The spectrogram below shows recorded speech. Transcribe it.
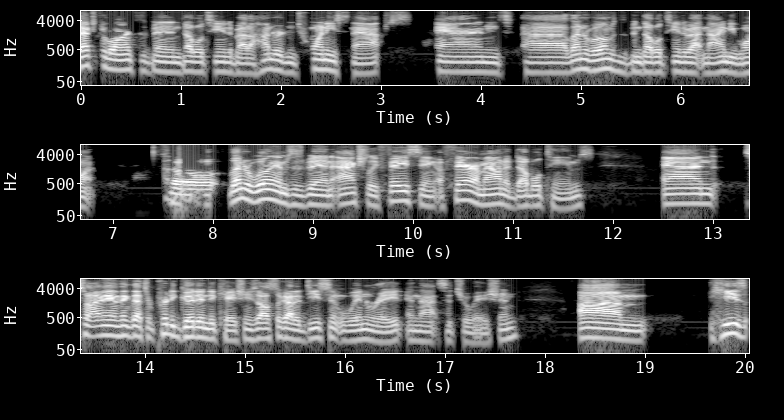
Dexter Lawrence has been double teamed about 120 snaps, and uh, Leonard Williams has been double teamed about 91. So Leonard Williams has been actually facing a fair amount of double teams, and so I mean I think that's a pretty good indication. He's also got a decent win rate in that situation. Um, he's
